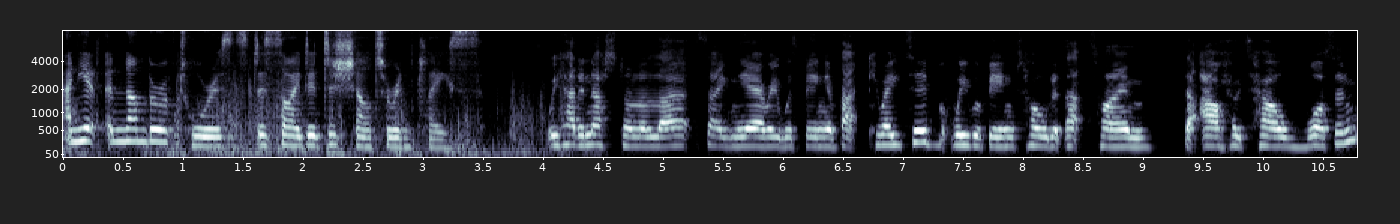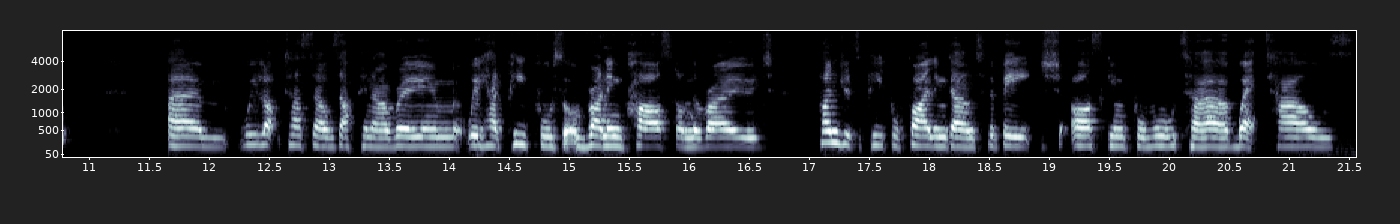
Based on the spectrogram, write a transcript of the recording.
and yet a number of tourists decided to shelter in place. We had a national alert saying the area was being evacuated, but we were being told at that time that our hotel wasn't. Um, we locked ourselves up in our room. We had people sort of running past on the road, hundreds of people filing down to the beach asking for water, wet towels.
